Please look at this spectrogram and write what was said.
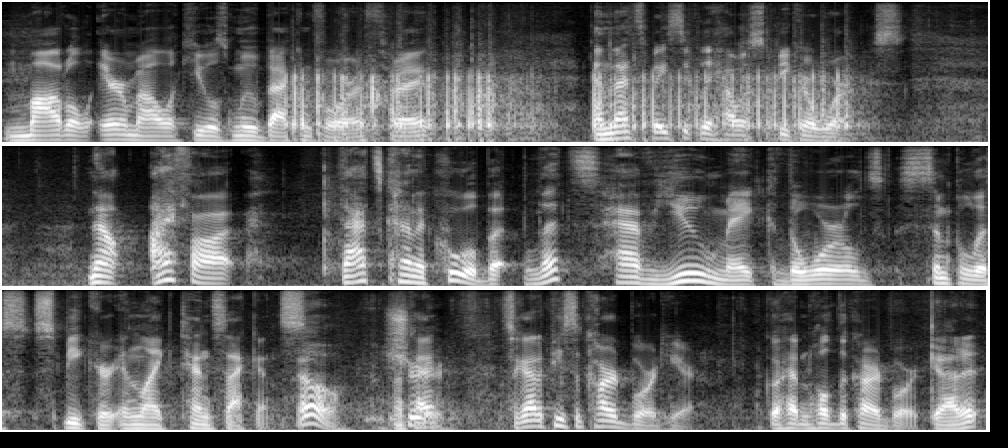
model air molecules move back and forth, right? And that's basically how a speaker works. Now, I thought that's kind of cool, but let's have you make the world's simplest speaker in like 10 seconds. Oh, sure. So I got a piece of cardboard here. Go ahead and hold the cardboard. Got it?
